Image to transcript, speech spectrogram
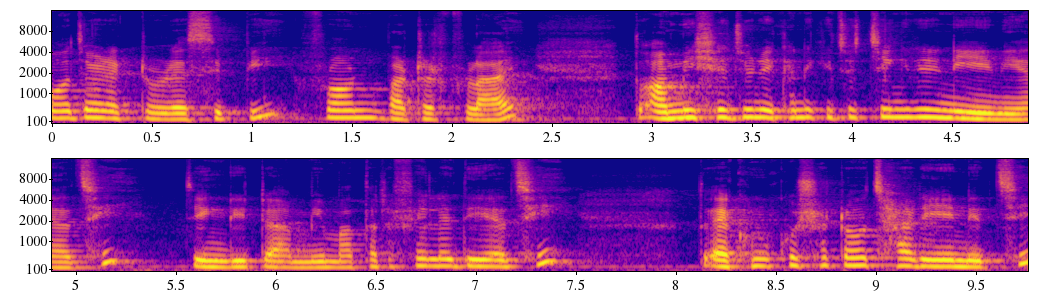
মজার একটা রেসিপি ফ্রন্ট বাটারফ্লাই তো আমি সেজন্য এখানে কিছু চিংড়ি নিয়ে নিয়েছি। চিংড়িটা আমি মাথাটা ফেলে দিয়েছি। তো এখন খোসাটাও ছাড়িয়ে নিচ্ছি।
